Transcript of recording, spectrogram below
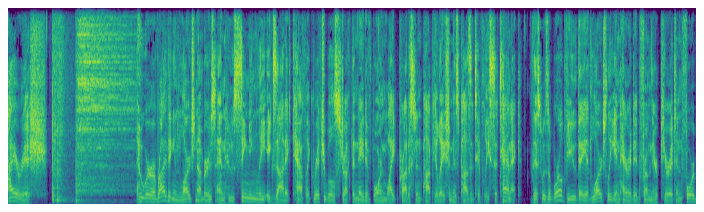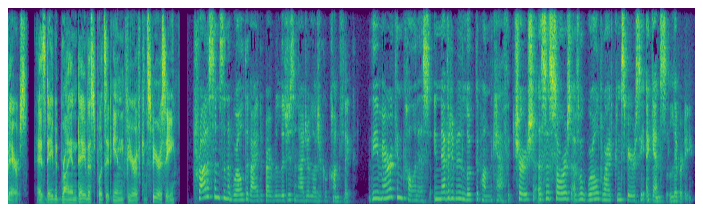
Irish who were arriving in large numbers and whose seemingly exotic Catholic rituals struck the native born white Protestant population as positively satanic. This was a worldview they had largely inherited from their Puritan forebears. As David Brion Davis puts it in Fear of Conspiracy Protestants in a world divided by religious and ideological conflict. The American colonists inevitably looked upon the Catholic Church as the source of a worldwide conspiracy against liberty.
